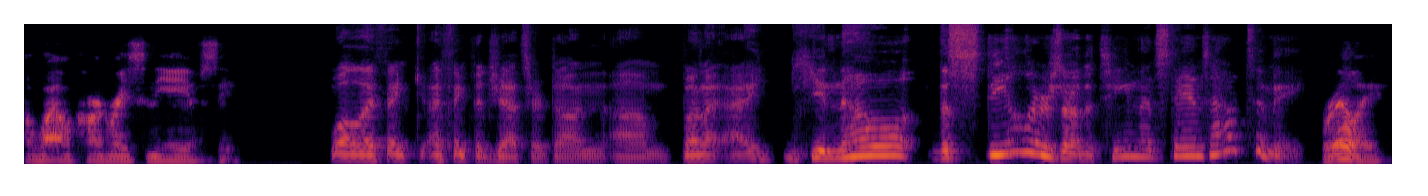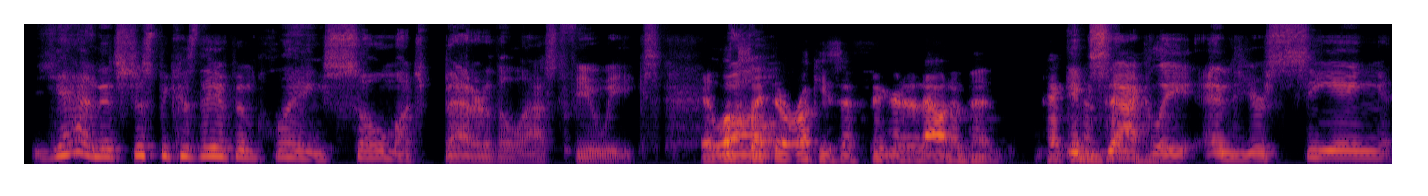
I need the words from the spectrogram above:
the wild card race in the AFC? Well, I think I think the Jets are done. Um, but I, I, you know, the Steelers are the team that stands out to me. Really? Yeah, and it's just because they have been playing so much better the last few weeks. It looks well, like their rookies have figured it out a bit. Exactly, and you're seeing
